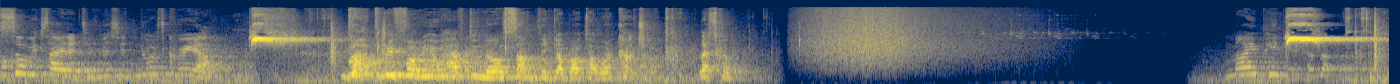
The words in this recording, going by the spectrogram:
so excited to visit North Korea. But before you have to know something about our culture. Let's go. My opinion about.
